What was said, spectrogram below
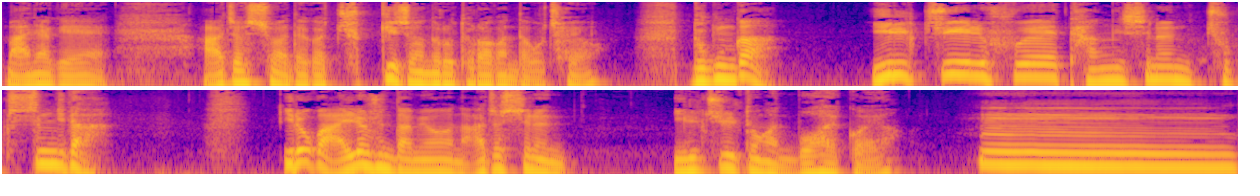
만약에 아저씨와 내가 죽기 전으로 돌아간다고 쳐요. 누군가 일주일 후에 당신은 죽습니다. 이러고 알려준다면 아저씨는 일주일 동안 뭐 할 거예요? 음,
